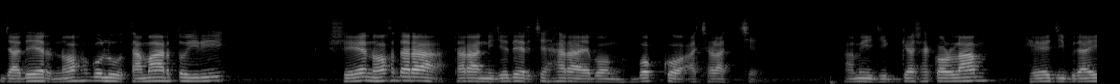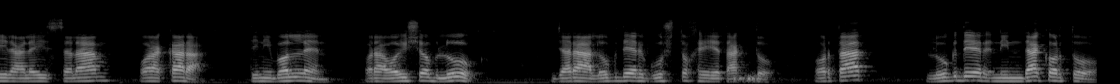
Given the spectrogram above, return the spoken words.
যাদের নখগুলো তামার তৈরি, সে নখ দ্বারা তারা নিজেদের চেহারা এবং বক্ষ আছড়াচ্ছে। আমি জিজ্ঞাসা করলাম, হে জিব্রাইল আলাইসালাম ওরা কারা? তিনি বললেন, ওরা ওইসব লোক যারা লোকদের গোস্ত খেয়ে থাকত। অর্থাৎ লোকদের নিন্দা করত,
